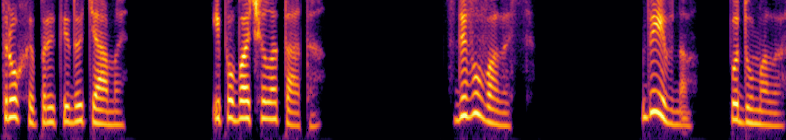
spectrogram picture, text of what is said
трохи прийти до тями. І побачила тата. Здивувалась. Дивно, подумала.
